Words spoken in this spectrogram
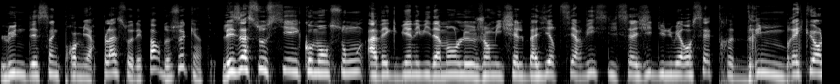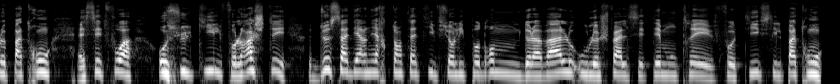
l'une des 5 premières places au départ de ce quintet. Les associés, commençons avec bien évidemment le Jean-Michel Bazir de service. Il s'agit du numéro 7, Dream Breaker, le patron. Et cette fois au sulky, il faut le racheter de sa dernière tentative sur l'hippodrome de Laval où le cheval s'est s'était montré fautif. Si le patron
